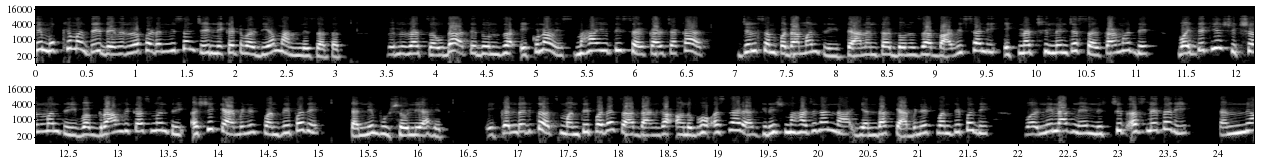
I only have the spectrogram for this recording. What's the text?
हे मुख्यमंत्री देवेंद्र फडणवीसांचे निकटवर्तीय मानले जातात. दोन हजार चौदा ते दोन हजार एकोणावीस महायुती सरकारच्या काळात जलसंपदा मंत्री त्यानंतर दोन हजार बावीस साली एकनाथ शिंदेच्या सरकारमध्ये वैद्यकीय शिक्षण मंत्री व ग्राम विकास मंत्री अशी कॅबिनेट मंत्रीपदे त्यांनी भूषवली आहेत. एकंदरीतच मंत्रीपदाचा दांडगा अनुभव असणाऱ्या गिरीश महाजनांना यंदा कॅबिनेट मंत्रीपदी वर्णी लागणे निश्चित असले तरी त्यांना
